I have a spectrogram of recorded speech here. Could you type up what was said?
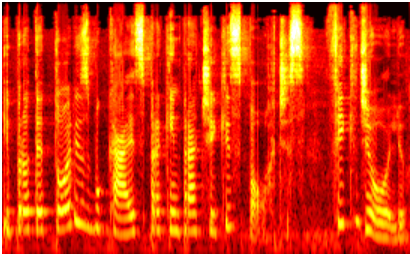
e protetores bucais para quem pratica esportes. Fique de olho.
